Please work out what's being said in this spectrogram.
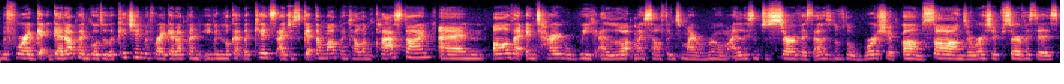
before I get, get up and go to the kitchen, before I get up and even look at the kids, I just get them up and tell them class time. And all that entire week, I lock myself into my room. I listen to service, I listen to the worship um, songs or worship services.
